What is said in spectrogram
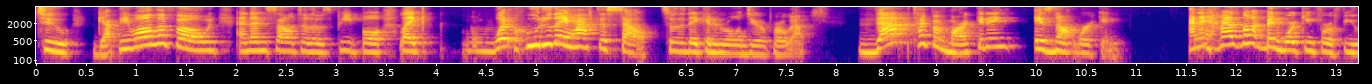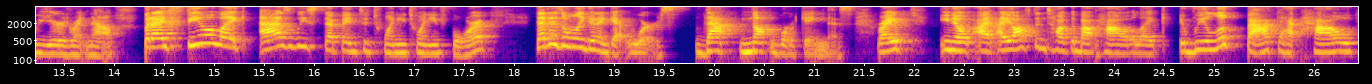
to get people on the phone and then sell to those people like what who do they have to sell so that they can enroll into your program? That type of marketing is not working. And it has not been working for a few years right now. But i feel like as we step into 2024 that is only going to get worse that not workingness right? You know I, I often talk about how like if we look back at how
